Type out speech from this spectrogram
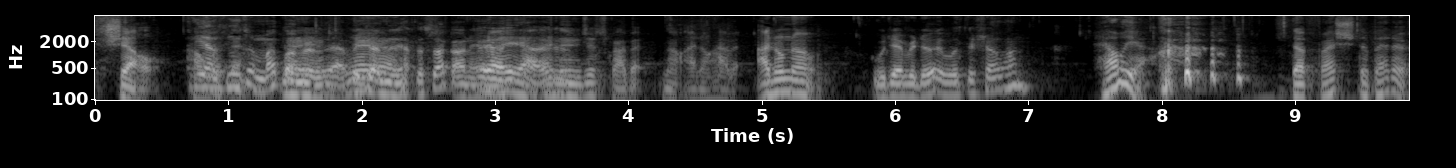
shell. Yeah, with I've seen it. some yeah, every yeah, yeah. they have to suck on it. Yeah, yeah, and then you just grab it. No, I don't have it. I don't know. Would you ever do it with the shell on? Hell yeah. the fresh, the better.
